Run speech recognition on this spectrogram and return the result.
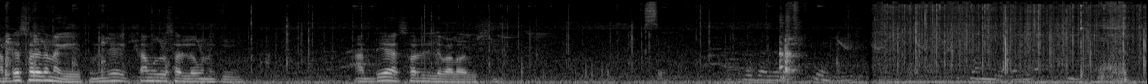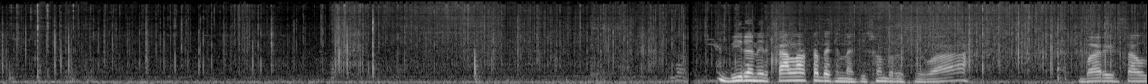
আড্ডা সরে নাকি? তুমি যে চামচ সরলেও নাকি? আর দিয়ে সরে দিলে ভালো হবে বেশি বিরিয়ানির কালারটা দেখেন না কি সুন্দর হয়েছে। বাহ! বাড়ির চাউল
